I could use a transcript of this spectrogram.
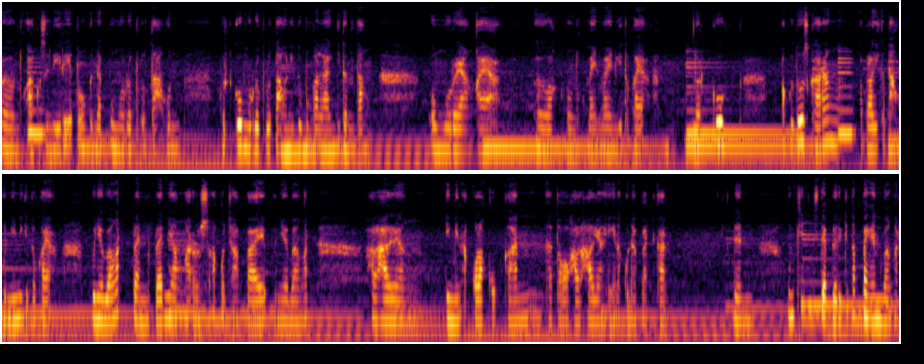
Uh, untuk aku sendiri itu genap umur 20 tahun. Menurutku umur 20 tahun itu bukan lagi tentang umur yang kayak uh, waktu untuk main-main gitu. Kayak menurutku aku tuh sekarang apalagi ke tahun ini gitu kayak punya banget plan-plan yang harus aku capai punya banget hal-hal yang ingin aku lakukan atau hal-hal yang ingin aku dapatkan. Dan mungkin setiap dari kita pengen banget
